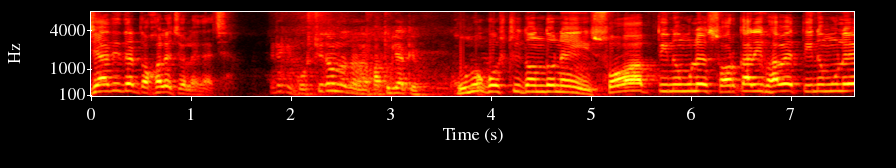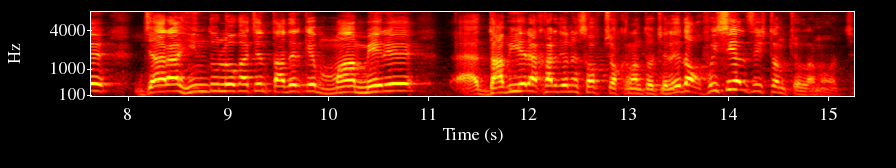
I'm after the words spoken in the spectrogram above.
জিহাদিদের দখলে চলে গেছে। এটা কি গোষ্ঠীদ্বন্দ্ব দাদা পাতুলিয়াতেও? কোনো গোষ্ঠীদ্বন্দ্ব নেই। সব তৃণমূলের সরকারিভাবে তৃণমূলে যারা হিন্দু লোক আছেন তাদেরকে মা মেরে দাবিয়ে রাখার জন্য সব চক্রান্ত চলে। এটা অফিসিয়াল সিস্টেম চালানো হচ্ছে।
